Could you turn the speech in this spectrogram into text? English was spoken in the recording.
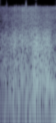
you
